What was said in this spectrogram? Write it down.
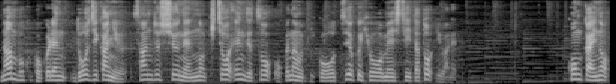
南北国連同時加入30周年の基調演説を行う意向を強く表明していたと言われる。今回の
